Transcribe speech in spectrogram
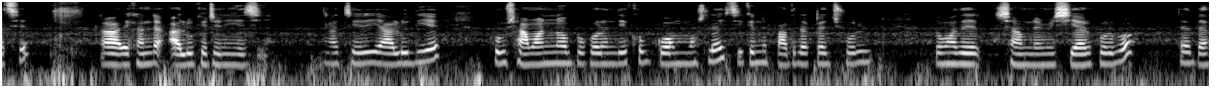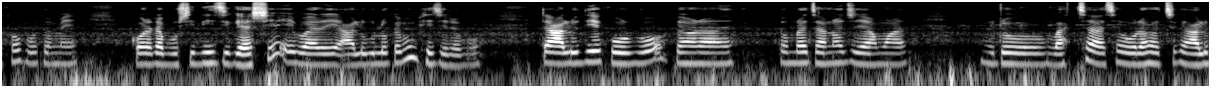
আছে। আর এখানটা আলু কেটে নিয়েছি। আর এই আলু দিয়ে খুব সামান্য উপকরণ দিয়ে খুব কম মশলায় চিকেনের পাতলা একটা ঝোল তোমাদের সামনে আমি শেয়ার করব। তা দেখো, প্রথমে কড়াটা বসিয়ে দিয়েছি গ্যাসে, এবারে আলুগুলোকে আমি ভেজে নেব। এটা আলু দিয়ে করব, কেননা তোমরা জানো যে আমার দুটো বাচ্চা আছে, ওরা হচ্ছে কি আলু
